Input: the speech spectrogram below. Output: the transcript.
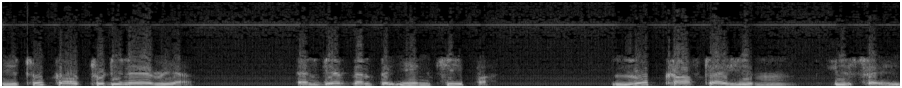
he took out two denarii and gave them to the innkeeper. Look after him, he said,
